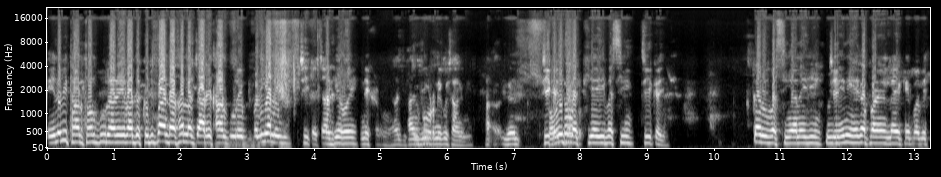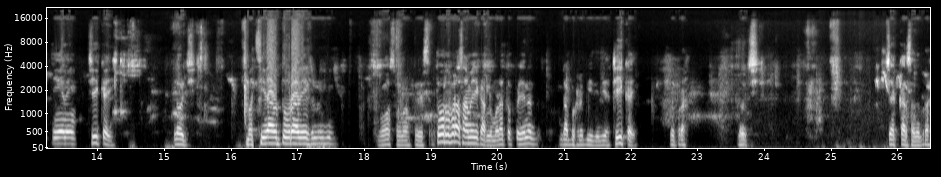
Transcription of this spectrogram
ਇਹਦੇ ਵੀ ਥਣ ਥਣ ਪੂਰਾ ਰੇਵਾ ਦੇਖੋ ਜੀ ਭਾਂਡਾ ਥੱਲੇ ਚਾਰੇ ਥਣ ਪੂਰੇ ਵਧੀਆ ਨੇ ਜੀ। ਠੀਕ ਹੈ ਚੱਲ ਲੱਗੇ ਹੋਏ। ਨਿਕਲ ਹਾਂਜੀ ਕੋਈ। ਫੋੜ ਨਹੀਂ ਕੋਈ ਸੰਗ ਨਹੀਂ। ਠੀਕ ਹੈ ਜੀ, ਸੁਨੱਖੀ ਹੈ ਜੀ ਬੱਸੀ ਠੀਕ ਹੈ ਜੀ। ਘਰੂ ਬੱਸੀਆਂ ਨੇ ਜੀ। ਕੋਈ ਇਹ ਨਹੀਂ ਹੈਗਾ ਆਪਣੇ ਲੈ ਕੇ ਪਵਿੱਤੀਆਂ ਨੇ। ਠੀਕ ਹੈ ਜੀ। ਲੋ ਜੀ। ਬੱਸੀ ਦਾ ਤੋਰਾ ਦੇਖ ਲਓ ਜੀ। ਬਹੁਤ ਸੋਹਣਾ ਫੇਸ ਤੋਰ ਭਰਾ ਸਾਹਮਣੇ ਕਰ ਲਓ ਮੜਾ ਧੁੱਪੇ ਜੇ ਨਾ ਡੱਬ ਖੜਪੀ ਦਿੰਦੀ ਹੈ ਠੀਕ ਹੈ ਜੀ। ਲਓ ਲੋ ਜੀ। ਚੈੱਕ ਕਰ ਸਕਦੇ ਭਰਾ।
